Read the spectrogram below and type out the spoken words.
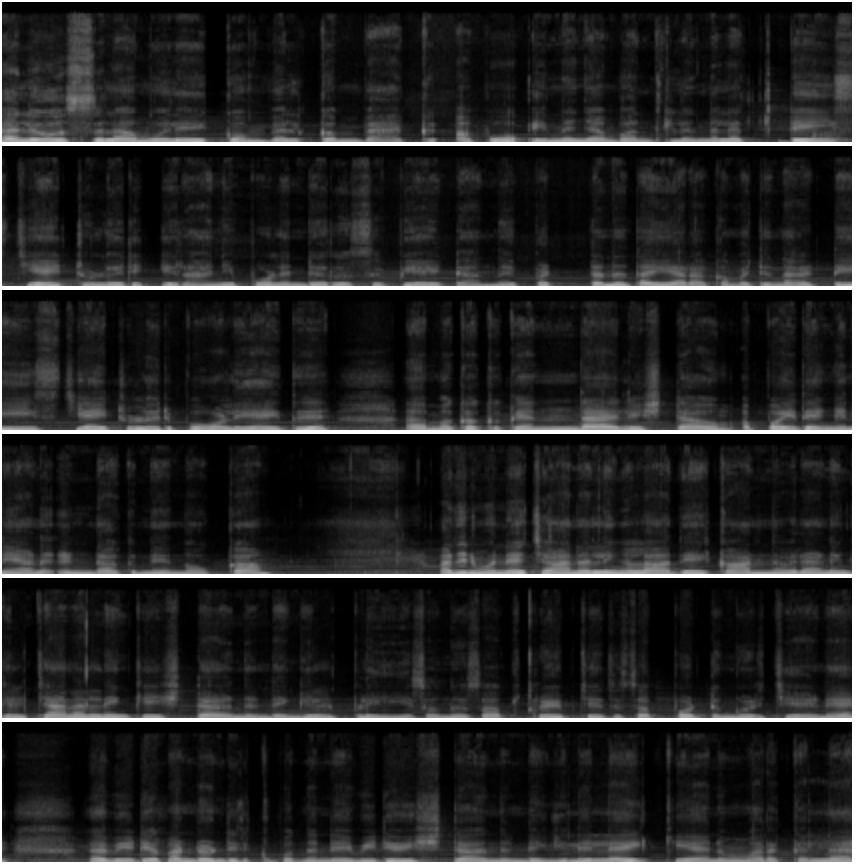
ഹലോ അസ്സാം വലൈക്കും വെൽക്കം ബാക്ക്. അപ്പോൾ ഇന്ന് ഞാൻ വന്നിട്ടുള്ളത് നല്ല ടേസ്റ്റി ആയിട്ടുള്ളൊരു ഇറാനി പോളന്റെ റെസിപ്പി ആയിട്ടാണ്. പെട്ടെന്ന് തയ്യാറാക്കാൻ പറ്റിയ നല്ല ടേസ്റ്റി ആയിട്ടുള്ളൊരു പോളയായത് മക്കൾക്കൊക്കെ എന്തായാലും ഇഷ്ടമാവും അപ്പോൾ ഇതെങ്ങനെയാണ് ഉണ്ടാക്കുന്നതെന്ന് നോക്കാം. അതിനു മുന്നേ ചാനൽ നിങ്ങൾ ആദ്യമായി കാണുന്നവരാണെങ്കിൽ ചാനൽ നിങ്ങൾക്ക് ഇഷ്ടമാകുന്നുണ്ടെങ്കിൽ പ്ലീസ് ഒന്ന് സബ്സ്ക്രൈബ് ചെയ്ത് സപ്പോർട്ടും കൂടി ചെയ്യണേ. വീഡിയോ കണ്ടുകൊണ്ടിരിക്കുമ്പോൾ തന്നെ വീഡിയോ ഇഷ്ടമാകുന്നുണ്ടെങ്കിൽ ലൈക്ക് ചെയ്യാനും മറക്കല്ലേ?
